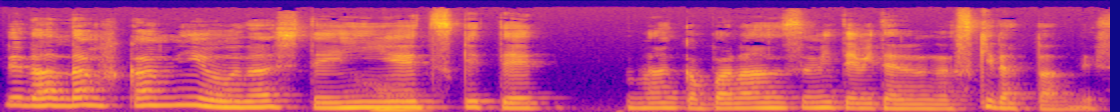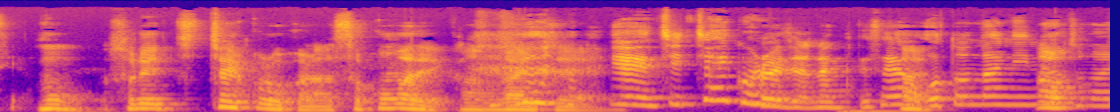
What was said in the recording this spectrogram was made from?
で、だんだん深みを出して陰影つけて、なんかバランス見てみたいなのが好きだったんですよ。もう、それちっちゃい頃からそこまで考えて。いや、ちっちゃい頃じゃなくて、それは大人にあ、なっ、大人になっ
